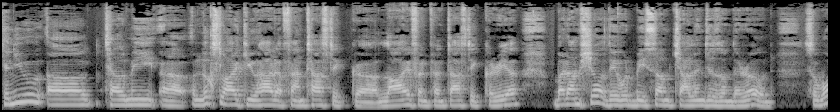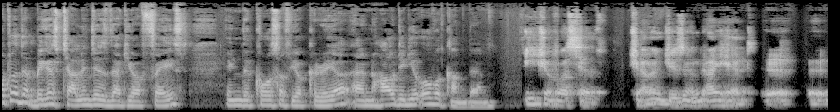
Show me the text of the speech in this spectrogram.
Can you uh, tell me? Uh, looks like you had a fantastic uh, life and fantastic career, but I'm sure there would be some challenges on the road. So, what were the biggest challenges that you have faced in the course of your career, and how did you overcome them? Each of us have challenges, and I had uh, uh,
